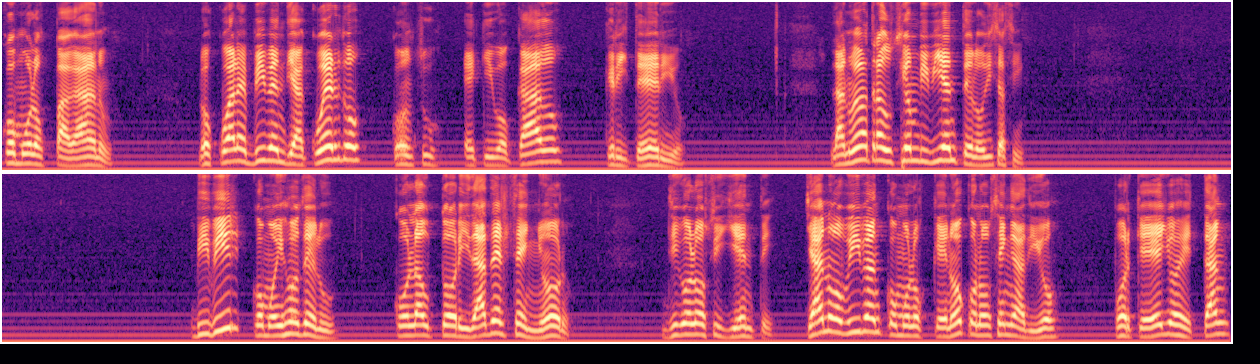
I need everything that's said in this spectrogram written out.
como los paganos, los cuales viven de acuerdo con sus equivocados criterios. La nueva traducción viviente lo dice así. Vivir como hijos de luz, con la autoridad del Señor. Digo lo siguiente, ya no vivan como los que no conocen a Dios porque ellos están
